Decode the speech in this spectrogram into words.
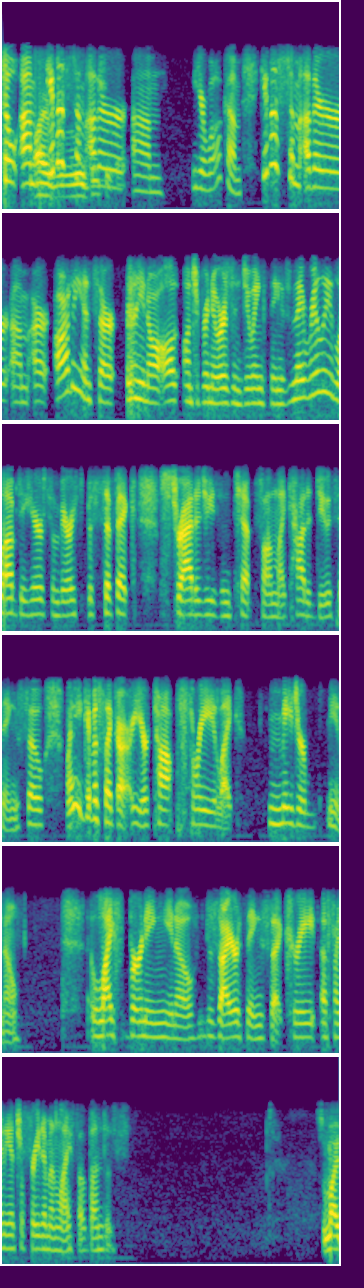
So, um, give us some other. Um, you're welcome. Give us some other. Um, our audience are, you know, all entrepreneurs and doing things, and they really love to hear some very specific strategies and tips on like how to do things. So why don't you give us like our, your top three like major, you know, life burning, you know, desire things that create a financial freedom and life abundance. So my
